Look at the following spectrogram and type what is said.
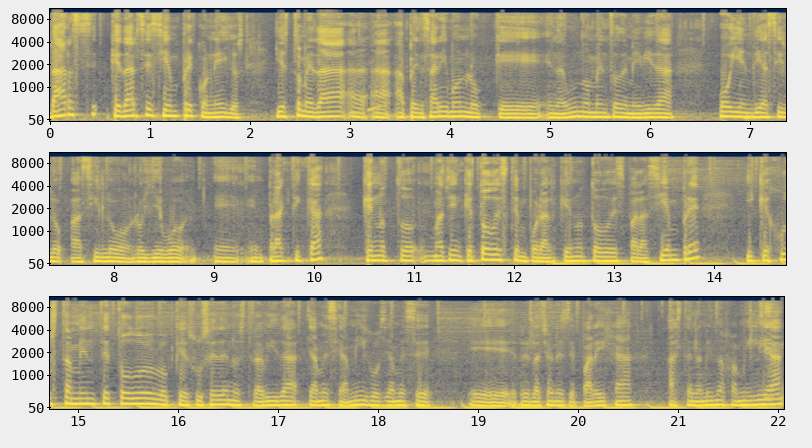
darse, quedarse siempre con ellos. Y esto me da a, pensar, Ivonne, lo que en algún momento de mi vida, hoy en día así lo, así lo, llevo eh, en práctica, que no más bien que todo es temporal, que no todo es para siempre y que justamente todo lo que sucede en nuestra vida, llámese amigos, llámese eh, relaciones de pareja, hasta en la misma familia,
